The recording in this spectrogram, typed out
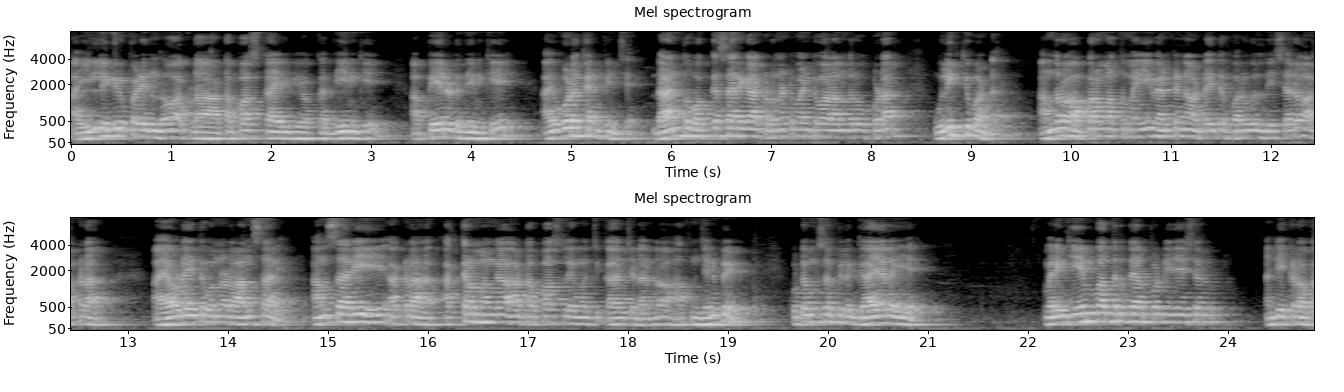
ఆ ఇల్లు ఎగిరిపడిందో అక్కడ ఆ యొక్క దీనికి ఆ పేలుడు దీనికి అవి కూడా కనిపించాయి. దాంతో ఒక్కసారిగా అక్కడ ఉన్నటువంటి వారందరూ కూడా ఉలిక్కి పడ్డారు అందరూ అప్రమత్తమయ్యి వెంటనే అటైతే పరుగులు తీశారో. అక్కడ ఎవడైతే ఉన్నాడో అన్సారీ అన్సారీ అక్కడ అక్రమంగా ఆ టపాసులు ఏమొచ్చి కాల్చాడంటో అతను చనిపోయాడు. కుటుంబ సభ్యులకు గాయాలయ్యాయి మరి ఇంకేం భద్రత ఏర్పాటు చేశారు? అంటే ఇక్కడ ఒక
